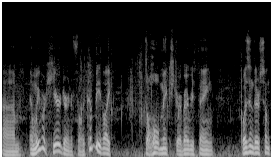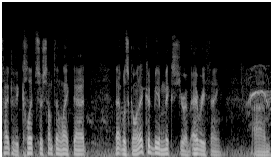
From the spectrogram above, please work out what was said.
Um, and we were here during the full. It could be like the whole mixture of everything. Wasn't there some type of eclipse or something like that that was going? It could be a mixture of everything. Um,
